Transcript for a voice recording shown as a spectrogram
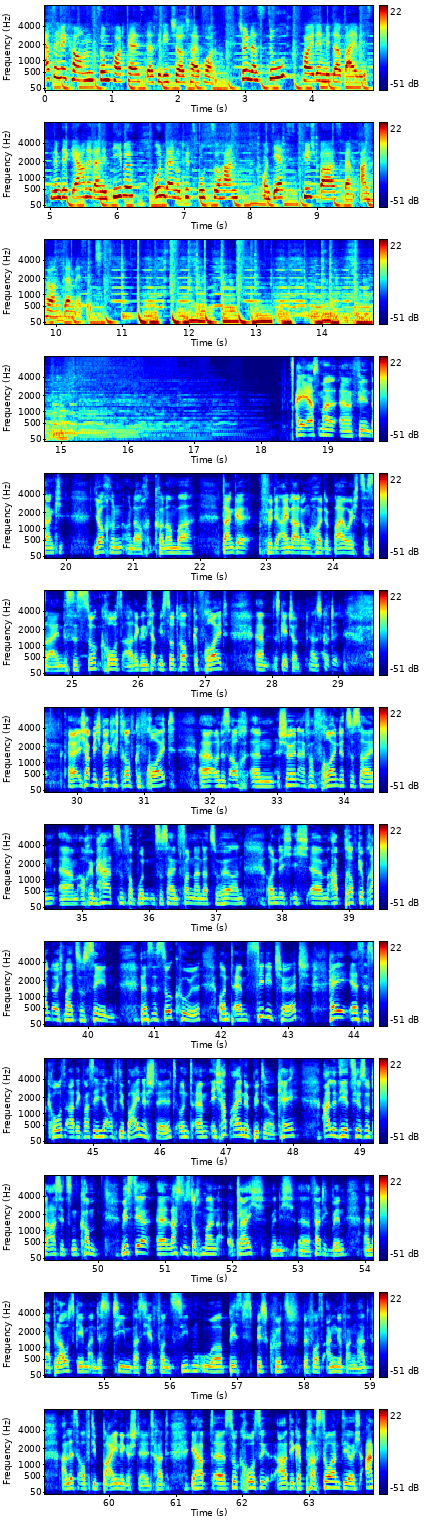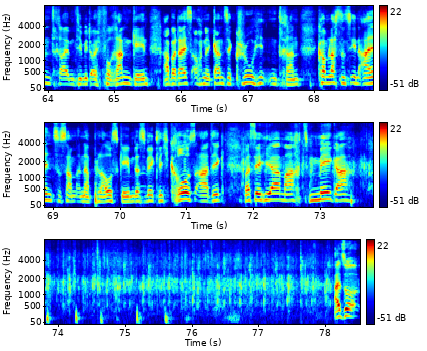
Herzlich willkommen zum Podcast der City Church Heilbronn. Schön, dass du heute mit dabei bist. Nimm dir gerne deine Bibel und dein Notizbuch zur Hand und jetzt viel Spaß beim Anhören der Message. Hey, erstmal äh, vielen Dank, Jochen und auch Colomba. Danke für die Einladung, heute bei euch zu sein. Das ist so großartig und ich habe mich so drauf gefreut. Ähm, das geht schon, alles gut. Äh, ich habe mich wirklich drauf gefreut äh, und es ist auch äh, schön, einfach Freunde zu sein, ähm, auch im Herzen verbunden zu sein, voneinander zu hören. Und ich, ich ähm, habe drauf gebrannt, euch mal zu sehen. Das ist so cool. Und ähm, City Church, hey, es ist großartig, was ihr hier auf die Beine stellt. Und ähm, ich habe eine Bitte, okay? Alle, die jetzt hier so da sitzen, komm, wisst ihr, äh, lasst uns doch mal gleich, wenn ich fertig bin, einen Applaus geben an das Team, was hier von 7 Uhr bis, bis kurz bevor es angefangen hat, alles auf die die Beine gestellt hat. Ihr habt äh, so großartige Pastoren, die euch antreiben, die mit euch vorangehen, aber da ist auch eine ganze Crew hinten dran. Komm, lasst uns ihnen allen zusammen einen Applaus geben. Das ist wirklich großartig, was ihr hier macht. Mega. Also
